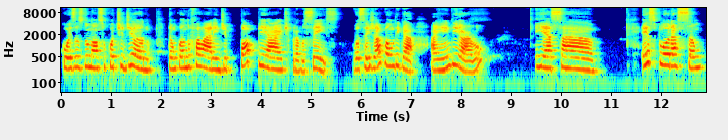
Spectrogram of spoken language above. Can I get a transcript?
coisas do nosso cotidiano. Então, quando falarem de pop art para vocês, vocês já vão ligar a Andy Arrow e essa exploração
